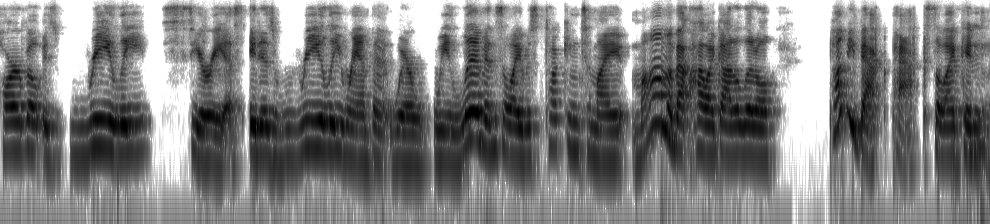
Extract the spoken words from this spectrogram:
Parvo is really serious. It is really rampant where we live. And so I was talking to my mom about how I got a little puppy backpack so I can mm-hmm.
